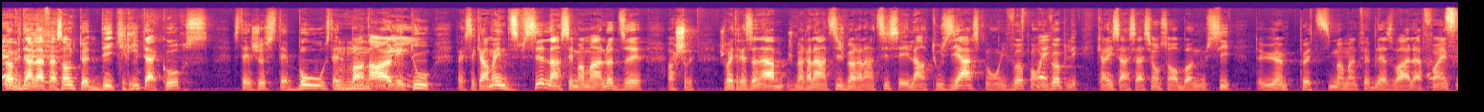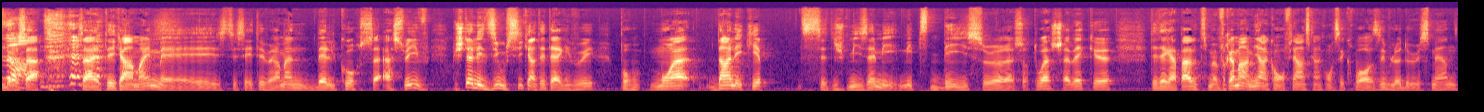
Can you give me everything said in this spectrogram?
Ah, puis dans la façon que tu as décrit ta course, c'était juste, c'était beau, c'était le Mhm. bonheur et Oui. tout. Fait que c'est quand même difficile dans ces moments-là de dire ah, je, je vais être raisonnable, je me ralentis, je me ralentis. C'est l'enthousiasme, on y va, puis on y va. Puis les- quand les sensations sont bonnes aussi, tu as eu un petit moment de faiblesse vers la fin. petit Puis là, ça, a été quand même, mais ça a été vraiment une belle course à suivre. Puis je te l'ai dit aussi quand tu es arrivé, pour moi, dans l'équipe, je misais mes, mes petites billes sur, sur toi. Je savais que tu étais capable, tu m'as vraiment mis en confiance quand on s'est croisés il y a deux semaines.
